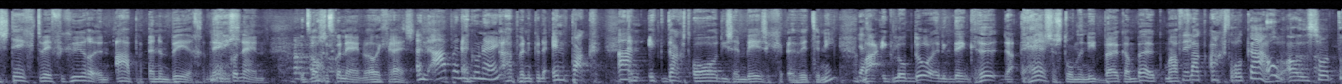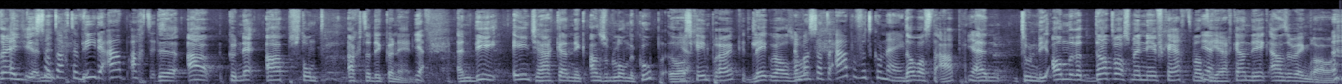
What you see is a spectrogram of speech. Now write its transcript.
steeg twee figuren, een aap en een beer. Nee, Nee. een konijn. Het was een konijn, wel grijs. Een aap en een konijn? Een aap en een konijn. In pak. Ah. En ik dacht, oh, die zijn bezig, uh, weet je niet. Ja. Maar ik loop door en ik denk, da- hè, ze stonden niet buik aan buik... maar Nee. vlak achter elkaar. Oh. Zo, als een soort treintje. Die stond achter wie? De aap achter... de aap, konijn- aap stond achter de konijn. Ja. En die eentje herkende ik aan zijn blonde koep. Dat was Ja. geen pruik, het leek wel zo. En was dat de aap of het konijn? Dat was de aap. Ja. En toen die andere, dat was mijn neef Gert, want Ja. die herkende ik aan zijn wenkbrauwen.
